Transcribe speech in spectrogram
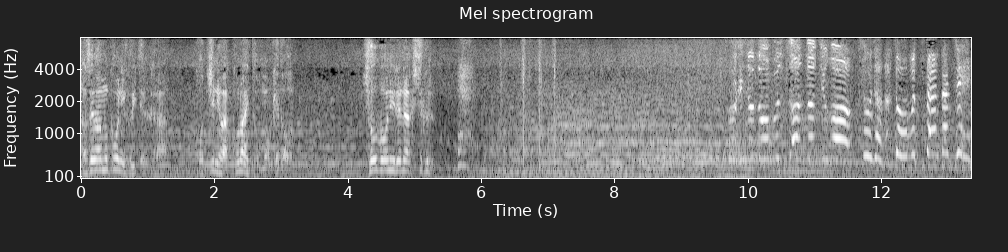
風は向こうに吹いてるからこっちには来ないと思うけど消防に連絡してくる。森の動物さんたちが。そうだ動物さんたち。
